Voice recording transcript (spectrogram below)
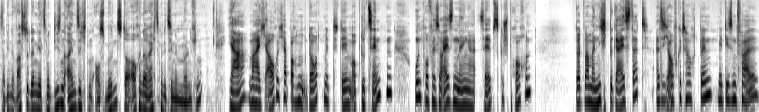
Sabine, warst du denn jetzt mit diesen Einsichten aus Münster auch in der Rechtsmedizin in München? Ja, war ich auch. Ich habe auch dort mit dem Obduzenten und Professor Eisenmenger selbst gesprochen. Dort war man nicht begeistert, als ich aufgetaucht bin mit diesem Fall.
